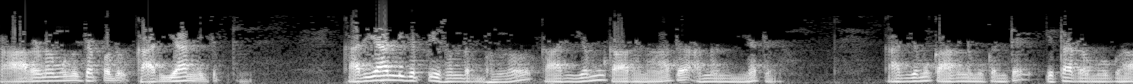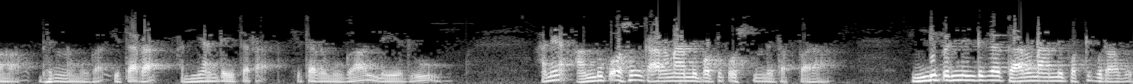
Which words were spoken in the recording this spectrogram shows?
కారణమును చెప్పదు కార్యాన్ని చెప్తుంది. కార్యాన్ని చెప్పే సందర్భంలో కార్యం కారణాత్ అనన్యత్. కార్యము కారణము కంటే ఇతరముగా భిన్నముగా. ఇతర అన్య అంటే ఇతర ఇతరముగా లేదు. అనే అందుకోసం కారణాన్ని పట్టుకొస్తుంది తప్ప ఇండిపెండెంట్గా కారణాన్ని పట్టుకురాదు.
